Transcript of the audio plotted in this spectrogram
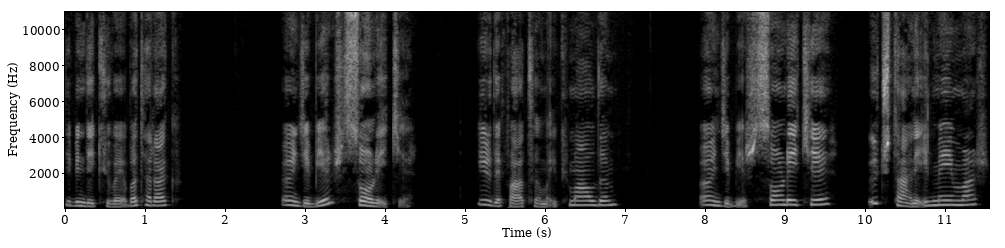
Dibindeki yuvaya batarak önce bir, sonra iki. Bir defa tığıma ipimi aldım. Önce bir, sonra iki. Üç tane ilmeğim var.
